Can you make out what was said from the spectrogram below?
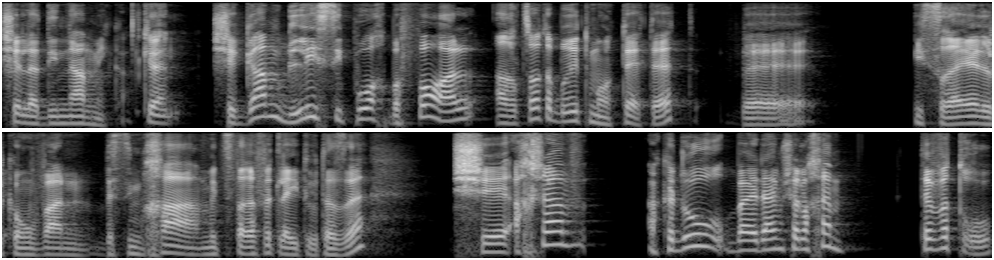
של הדינמיקה. כן. שגם בלי סיפוח בפועל, ארצות הברית מאותתת, וישראל כמובן בשמחה מצטרפת לאיתות הזה, שעכשיו הכדור בידיים שלכם. תוותרו,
